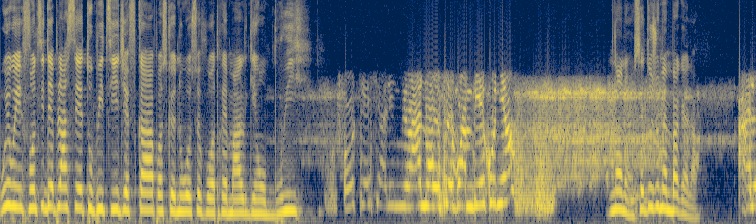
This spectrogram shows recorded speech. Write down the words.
Oui, oui, faut-il déplacer tout petit, Jeffka, parce que nous recevons très mal, il y a un bruit. Ok, nous recevons bien, Kounia? Non, non, c'est toujours même bagarre là. Allô?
